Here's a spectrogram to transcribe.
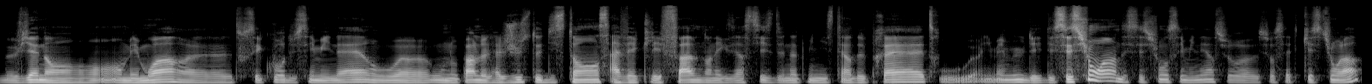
me viennent en, mémoire euh, tous ces cours du séminaire où, euh, où, on nous parle de la juste distance avec les femmes dans l'exercice de notre ministère de prêtre. Où il y a même eu des, des sessions, hein, des sessions au séminaire sur sur cette question-là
